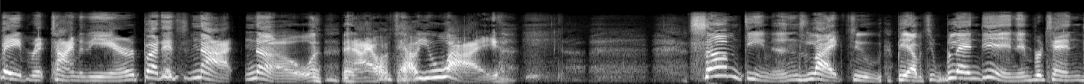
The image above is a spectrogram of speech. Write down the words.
favorite time of the year, but it's not. No. And I will tell you why. Some demons like to be able to blend in and pretend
